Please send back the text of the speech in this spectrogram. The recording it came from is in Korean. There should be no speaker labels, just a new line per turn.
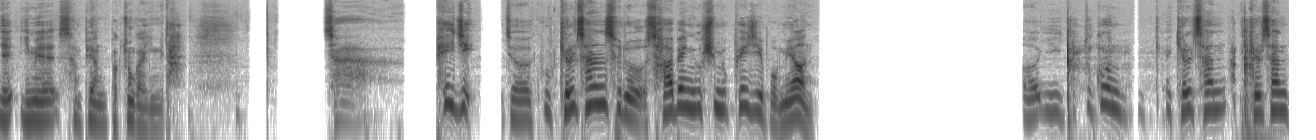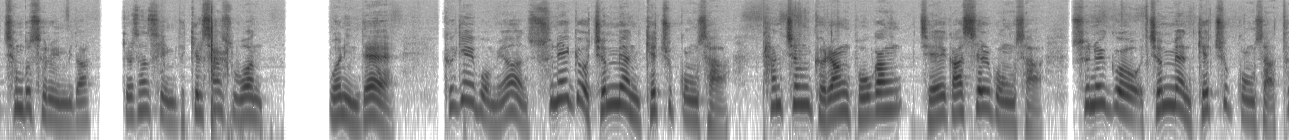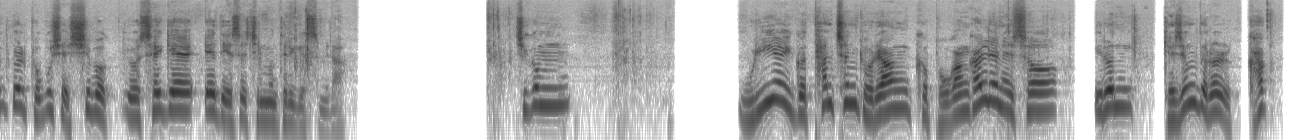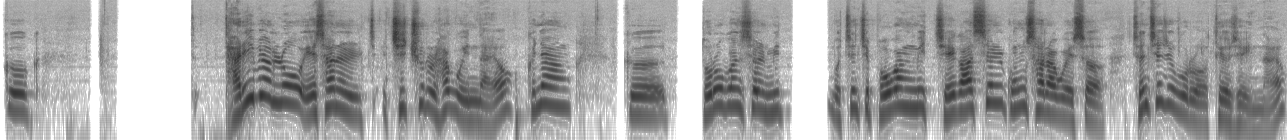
네, 임해 삼평 박종각입니다. 자, 페이지 저 결산 서류 466페이지 보면 어, 이 두꺼운 결산 결산 첨부 서류입니다. 결산 서입니다. 결산수 원 원인데 거기에 보면 순회교 전면 개축 공사, 탄천 교량 보강 재가설 공사, 순회교 전면 개축 공사, 특별 교부세 10억 요 세 개에 대해서 질문 드리겠습니다. 지금 우리의 그 탄천 교량 그 보강 관련해서 이런 계정들을 각그 다리별로 예산을 지- 지출을 하고 있나요? 그냥 그 도로 건설 및 뭐 전체 보강 및 재가설 공사라고 해서 전체적으로 되어져 있나요?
